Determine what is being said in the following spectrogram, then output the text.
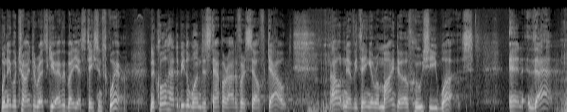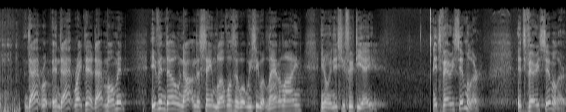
when they were trying to rescue everybody at Station Square. Nicole had to be the one to snap her out of her self-doubt out and everything and remind her of who she was. And that that and that right there, that moment, even though not on the same levels of what we see with Lanolin, you know, in issue 58, it's very similar. it's very similar.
